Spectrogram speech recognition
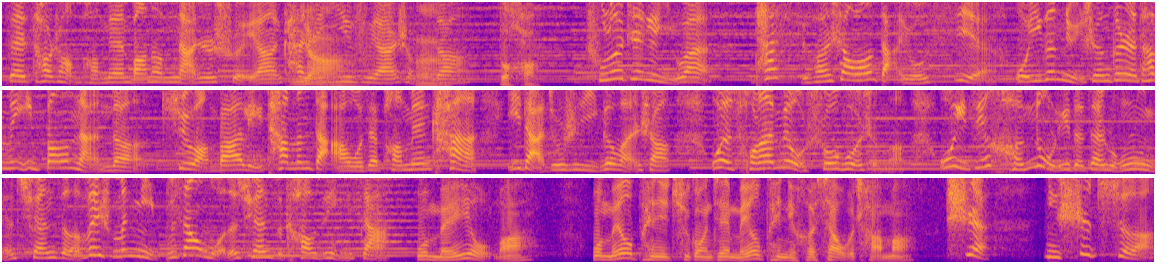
在操场旁边帮他们拿着水呀、看着衣服呀什么的。多好！除了这个以外，他喜欢上网打游戏。我一个女生跟着他们一帮男的去网吧里，他们打，我在旁边看，一打就是一个晚上。我也从来没有说过什么。我已经很努力的在融入你的圈子了，为什么你不向我的圈子靠近一下？我没有吗？我没有陪你去逛街，没有陪你喝下午茶吗？是，你是去了。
